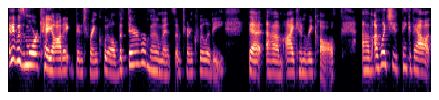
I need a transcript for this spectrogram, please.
and it was more chaotic than tranquil but there were moments of tranquility that um, i can recall um, I want you to think about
